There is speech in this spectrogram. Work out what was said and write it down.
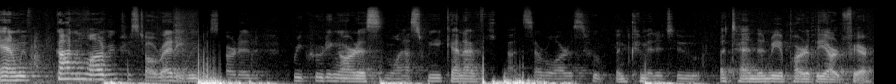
And we've gotten a lot of interest already. We just started recruiting artists in the last week, and I've got several artists who've been committed to attend and be a part of the art fair.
